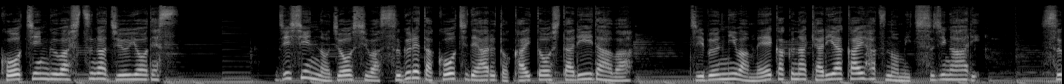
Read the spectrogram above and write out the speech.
コーチングは質が重要です。自身の上司は優れたコーチであると回答したリーダーは自分には明確なキャリア開発の道筋があり優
